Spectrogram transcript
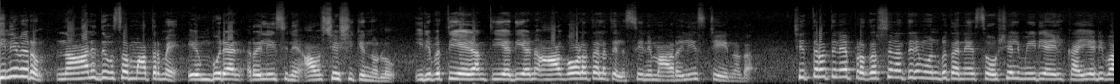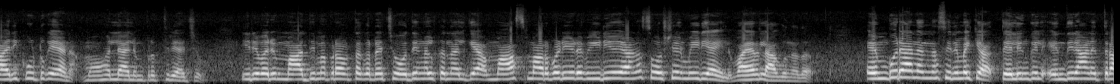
ഇനി വെറും നാല് ദിവസം മാത്രമേ എമ്പുരാൻ റിലീസിന് അവശേഷിക്കുന്നുള്ളൂ. ഇരുപത്തിയേഴാം തീയതിയാണ് ആഗോളതലത്തിൽ സിനിമ റിലീസ് ചെയ്യുന്നത്. ചിത്രത്തിന് പ്രദർശനത്തിന് മുൻപ് തന്നെ സോഷ്യൽ മീഡിയയിൽ കയ്യടി വാരിക്കൂട്ടുകയാണ് മോഹൻലാലും പൃഥ്വിരാജും. ഇരുവരും മാധ്യമപ്രവർത്തകരുടെ ചോദ്യങ്ങൾക്ക് നൽകിയ മാസ് മറുപടിയുടെ വീഡിയോയാണ് സോഷ്യൽ മീഡിയയിൽ വൈറലാകുന്നത്. എമ്പുരാൻ എന്ന സിനിമയ്ക്ക് തെലുങ്കിൽ എന്തിനാണ് ഇത്ര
